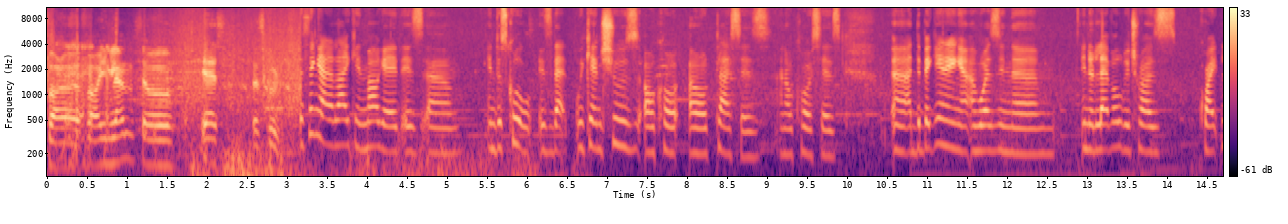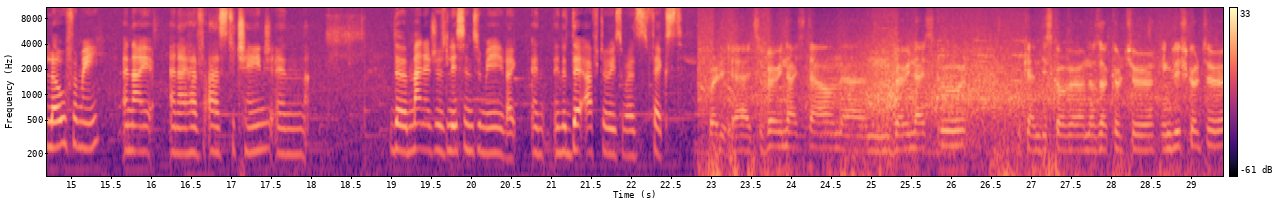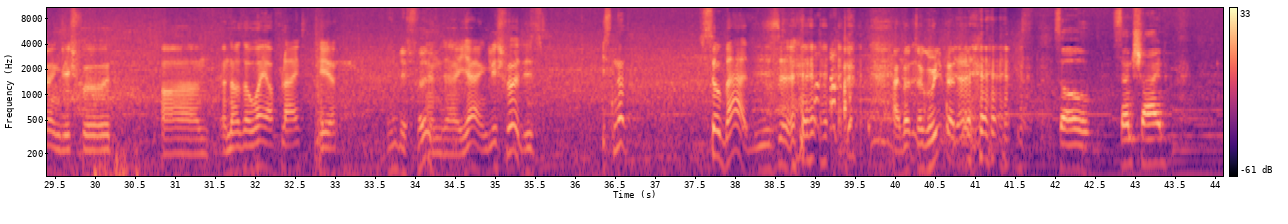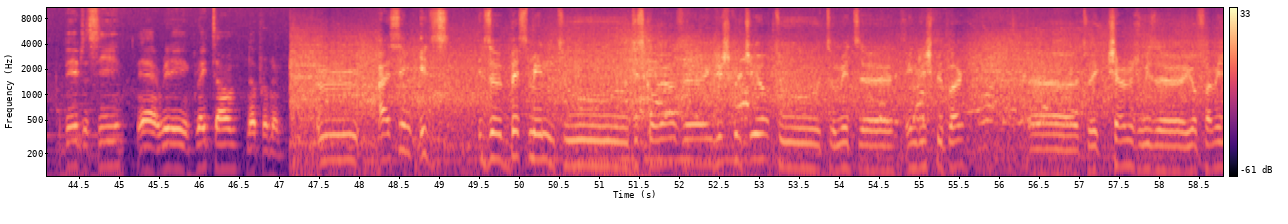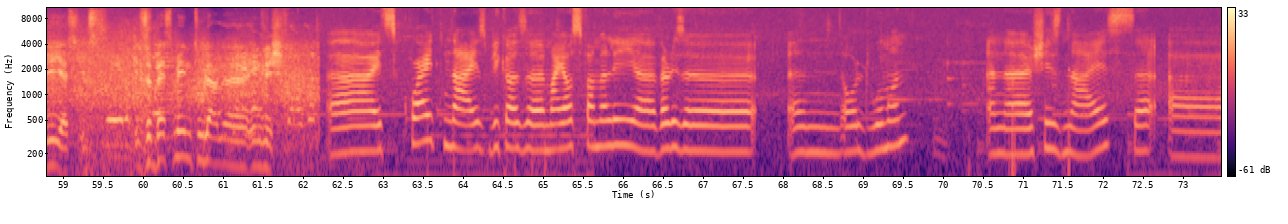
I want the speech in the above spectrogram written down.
for uh, for England. So yes, that's cool. The thing I like in Margate is um, in the school is that we can choose our, co- our classes and our courses. Uh, at the beginning, I was in a, in a level which was quite low for me, and I and I have asked to change, and the managers listened to me. Like, and, and the day after it was fixed. Yeah, it's a very nice town and very nice school. You can discover another culture, English culture, English food, um, another way of life here. English food. And uh, yeah, English food is it's not so bad. It's, uh, I don't agree, but. uh, So sunshine, beach, the sea. Yeah, really great town. No problem. Mm, I think it's it's the best mean to discover the English culture, to to meet uh, English people, uh, to exchange with uh, your family. Yes, it's it's the best mean to learn uh, English. Uh, it's quite nice because uh, my host family there is a, an old woman and she's nice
